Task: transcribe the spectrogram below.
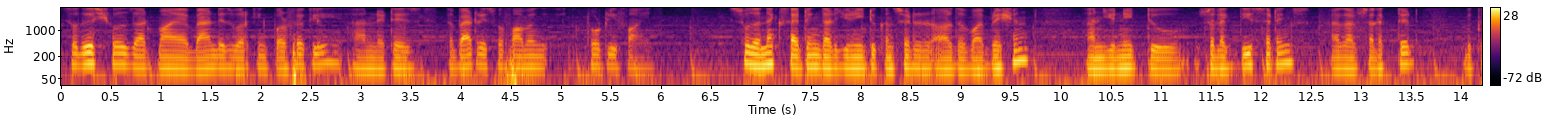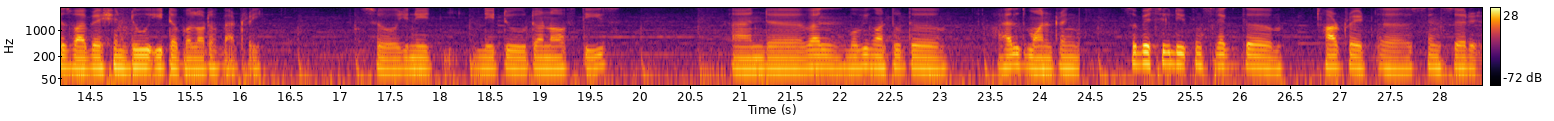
so this shows that my band is working perfectly and it is the battery is performing totally fine. So the next setting that you need to consider are the vibration and you need to select these settings as I've selected because vibration do eat up a lot of battery. So you need need to turn off these and uh, well moving on to the health monitoring. So basically you can select the heart rate uh, sensor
